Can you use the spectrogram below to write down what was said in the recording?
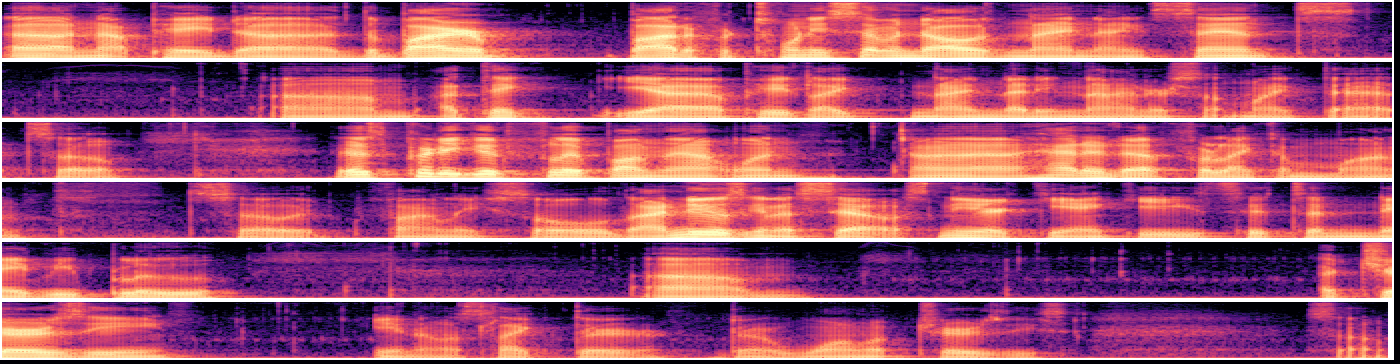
uh, not paid. Uh, the buyer bought it for twenty seven dollars ninety nine cents. Um, I think yeah, I paid like nine ninety nine or something like that. So it was pretty good flip on that one. Uh, had it up for like a month, so it finally sold. I knew it was gonna sell. It's New York Yankees. It's a navy blue. Um, a jersey. You know, it's like their their warm up jerseys. So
